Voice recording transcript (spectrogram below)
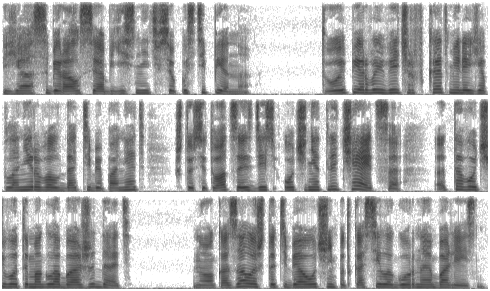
«Я собирался объяснить все постепенно. Твой первый вечер в Кэтмере я планировал дать тебе понять, что ситуация здесь очень отличается от того, чего ты могла бы ожидать. Но оказалось, что тебя очень подкосила горная болезнь.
